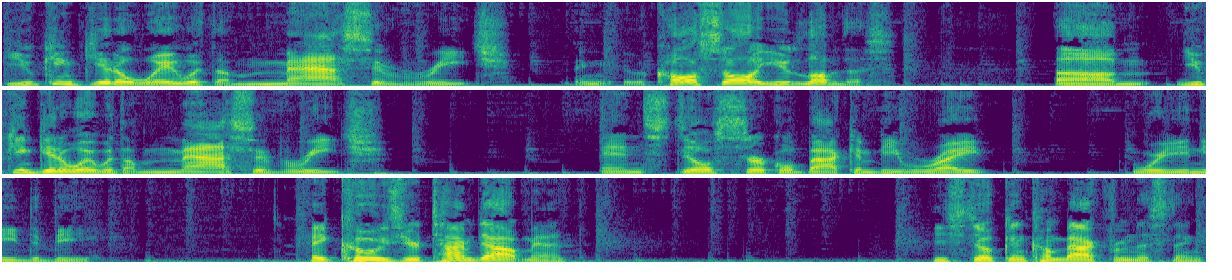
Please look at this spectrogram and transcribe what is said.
you can get away with a massive reach. And call Saul, you love this. Um, you can get away with a massive reach and still circle back and be right where you need to be. Hey, Kuz, you're timed out, man. You still can come back from this thing.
